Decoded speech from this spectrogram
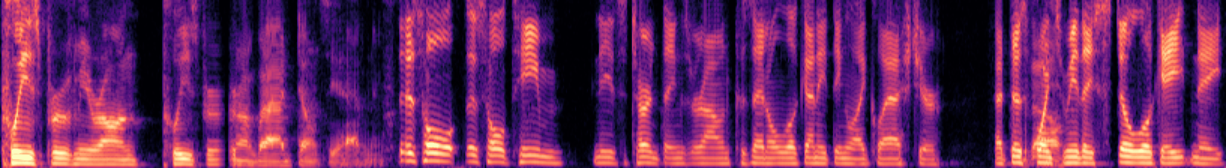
please prove me wrong please prove me wrong but i don't see it happening This whole this whole team needs to turn things around because they don't look anything like last year. At this point, to me, they still look eight and eight.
